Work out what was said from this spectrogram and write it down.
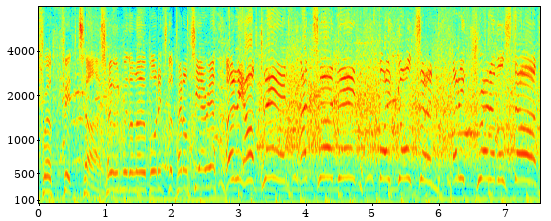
for a fifth time? Toone with a low ball into the penalty area, only half cleared and turned in by Galton. An incredible start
